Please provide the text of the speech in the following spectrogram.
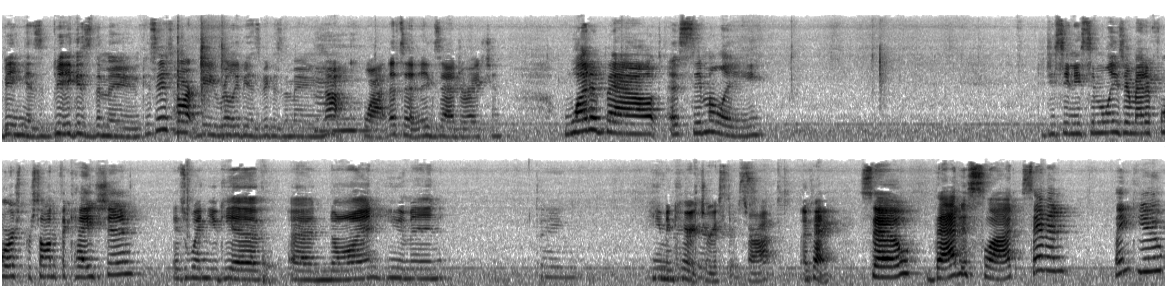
being as big as the moon. Because his heart be really be as big as the moon. Not Mhm. quite. That's an exaggeration. What about a simile? Did you see any similes or metaphors? Personification is when you give a non-human thing. human Human characteristics, right? Okay. So that is slide seven. Thank you.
